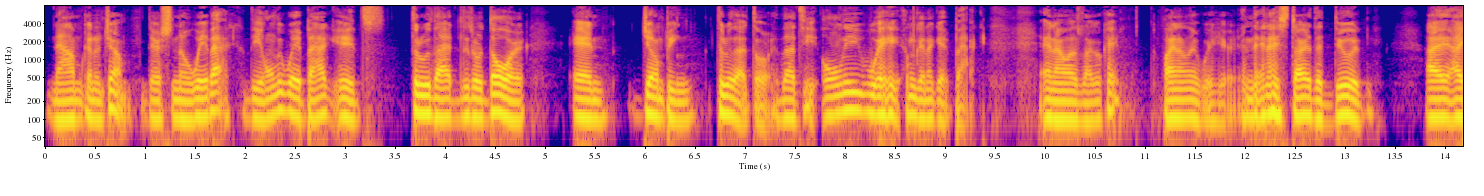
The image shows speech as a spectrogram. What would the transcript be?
Now i'm gonna jump. There's no way back. The only way back is through that little door and jumping through that door. That's the only way i'm gonna get back. And i was like okay finally we're here. And then i started the dude. I i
